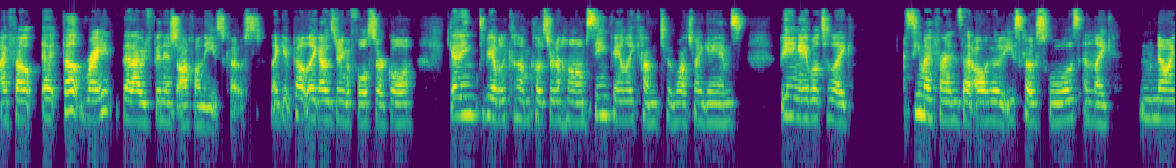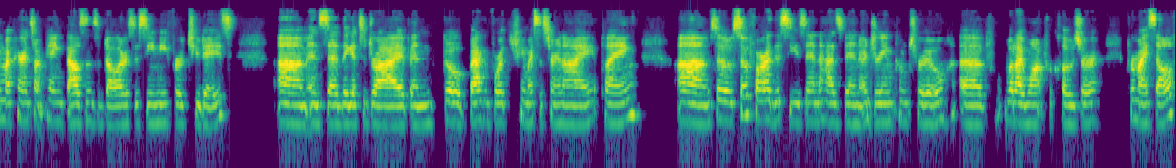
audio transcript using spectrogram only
I felt it felt right that I would finish off on the East Coast. Like it felt like I was doing a full circle getting to be able to come closer to home, seeing family come to watch my games, being able to like see my friends that all go to East Coast schools and like knowing my parents aren't paying thousands of dollars to see me for two days. Um, instead, they get to drive and go back and forth between my sister and I playing. Um, so, so far this season has been a dream come true of what I want for closure for myself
